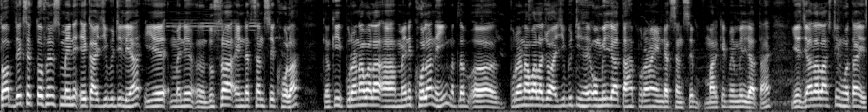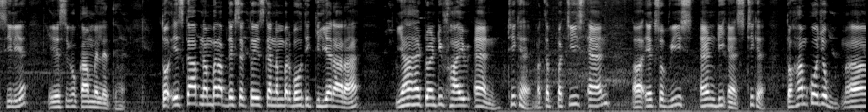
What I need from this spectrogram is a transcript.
तो आप देख सकते हो फ्रेंड्स मैंने एक आईजीबीटी लिया ये मैंने दूसरा इंडक्शन से खोला क्योंकि पुराना वाला आ, मैंने खोला नहीं मतलब आ, पुराना वाला जो IGBT है वो मिल जाता है पुराना इंडक्शन से मार्केट में मिल जाता है। ये ज़्यादा लास्टिंग होता है इसीलिए इसी को काम में लेते हैं। तो इसका आप नंबर आप देख सकते हो इसका नंबर बहुत ही क्लियर आ रहा है। यहाँ है ट्वेंटी फाइव एन ठीक है? मतलब पच्चीस एन एक सौ बीस एन डी एस ठीक है? तो हमको जो आ,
